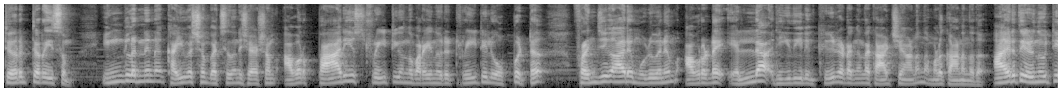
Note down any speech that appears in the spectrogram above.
ടെറിട്ടറീസും ഇംഗ്ലണ്ടിന് കൈവശം വെച്ചതിന് ശേഷം അവർ പാരീസ് ട്രീറ്റി എന്ന് പറയുന്ന ഒരു ട്രീറ്റിൽ ഒപ്പിട്ട് ഫ്രഞ്ചുകാർ മുഴുവനും അവരുടെ എല്ലാ രീതിയിലും കീഴടങ്ങുന്ന കാഴ്ചയാണ് നമ്മൾ കാണുന്നത്. ആയിരത്തി എഴുന്നൂറ്റി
